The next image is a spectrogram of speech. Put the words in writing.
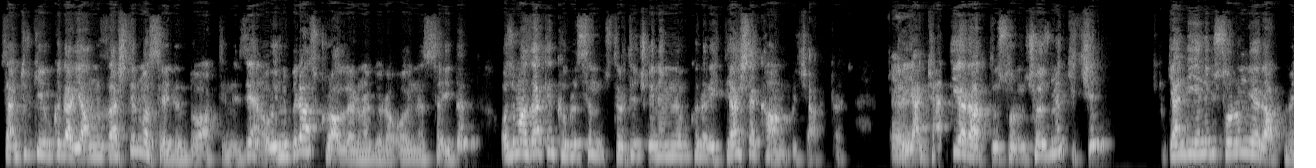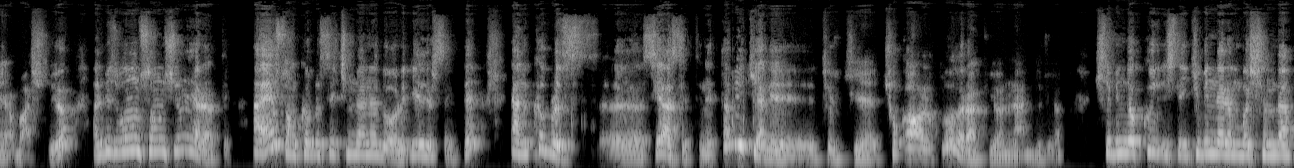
sen Türkiye'yi bu kadar yalnızlaştırmasaydın Doğu Akdeniz'de, yani oyunu biraz kurallarına göre oynasaydın, o zaman zaten Kıbrıs'ın stratejik önemine bu kadar ihtiyaç da kalmayacaktı. Ee, evet. Yani kendi yarattığı sorunu çözmek için kendi yeni bir sorun yaratmaya başlıyor. Hani biz bunun sonucunu yarattık. Ha, en son Kıbrıs seçimlerine doğru gelirsek de yani Kıbrıs e, siyasetini tabii ki yani Türkiye çok ağırlıklı olarak yönlendiriyor. İşte 19 işte 2000'lerin başında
